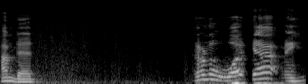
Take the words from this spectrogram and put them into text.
I'm dead. I don't know what got me.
